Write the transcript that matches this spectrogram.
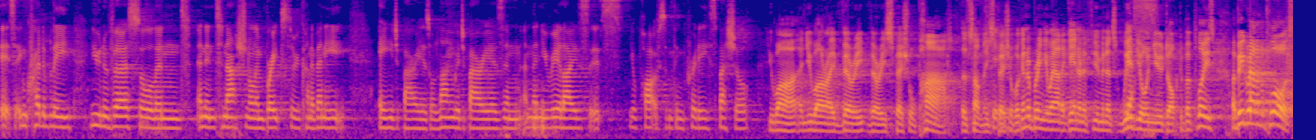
it's incredibly universal and, and international and breaks through kind of any age barriers or language barriers. And, and then you realize it's, you're part of something pretty special. You are, and you are a very, very special part of something special. We're going to bring you out again in a few minutes with yes. your new doctor, but please, a big round of applause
